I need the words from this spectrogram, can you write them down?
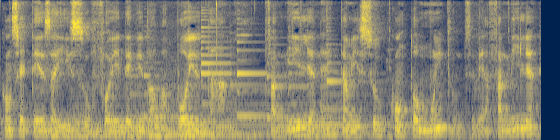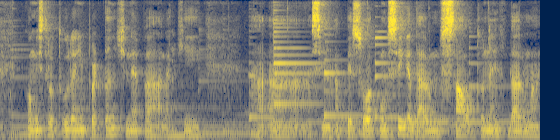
com certeza isso foi devido ao apoio da família, né? Então isso contou muito. Você vê a família como estrutura importante, né, para que a, a, assim, a pessoa consiga dar um salto, né, dar uma,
